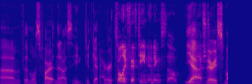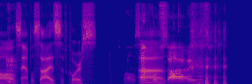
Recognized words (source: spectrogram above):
um, for the most part. And then obviously he did get hurt. It's only 15 innings though. Yeah, very year. small sample size, of course. Small sample Uh, size.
